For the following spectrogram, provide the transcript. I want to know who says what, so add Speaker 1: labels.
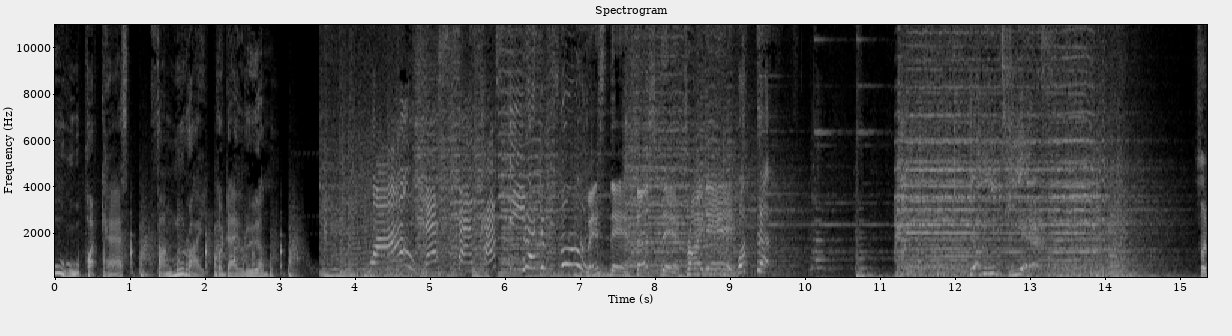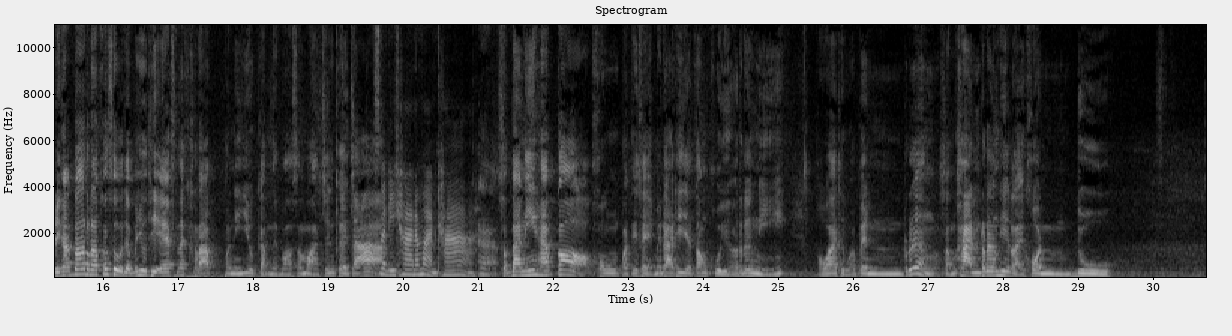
Speaker 1: คู่หูพอดแคสต์ ฟังเมื่อไหร่ก็ได้เรื่อง
Speaker 2: ว้าว that's fantastic wonderful
Speaker 3: Wednesday Thursday Friday
Speaker 2: what the
Speaker 4: WTF สวัสดีครับ ต้อนรับเข้าสู่ WTF นะครับ วันนี้อยู่กับในบอสมหวานเช่นเคยจ้า
Speaker 5: สวัสดีค่ะน้ำหวานค่ะ
Speaker 4: อ่า สัปดาห์นี้ครับก็คงปฏิเสธไม่ได้ที่จะต้องคุยเรื่องนี้ เพราะว่าถือว่าเป็นเรื่องสำคัญเรื่องที่หลายคนดู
